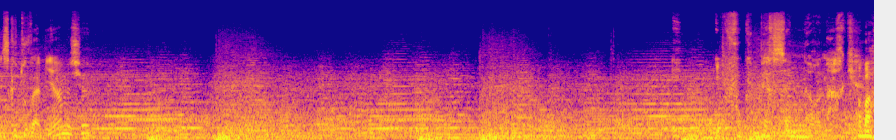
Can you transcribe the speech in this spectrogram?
Est-ce que tout va bien, monsieur? Que personne ne remarque. Ah bah.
